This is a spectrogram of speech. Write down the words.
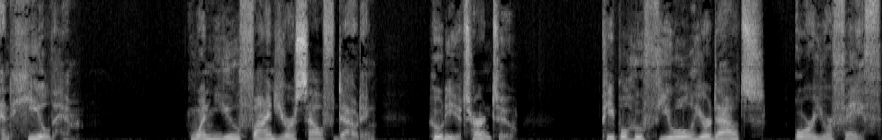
and healed him. When you find yourself doubting, who do you turn to? People who fuel your doubts or your faith?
